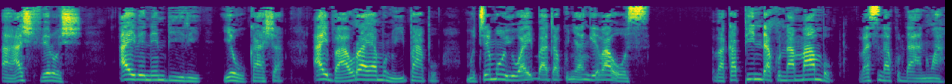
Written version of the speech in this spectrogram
ahashveroshi aive nembiri yeukasha aibva auraya munhu ipapo. Mutemo uyu waibata kunyange vahosi vakapinda kuna mambo vasina kudanwa.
